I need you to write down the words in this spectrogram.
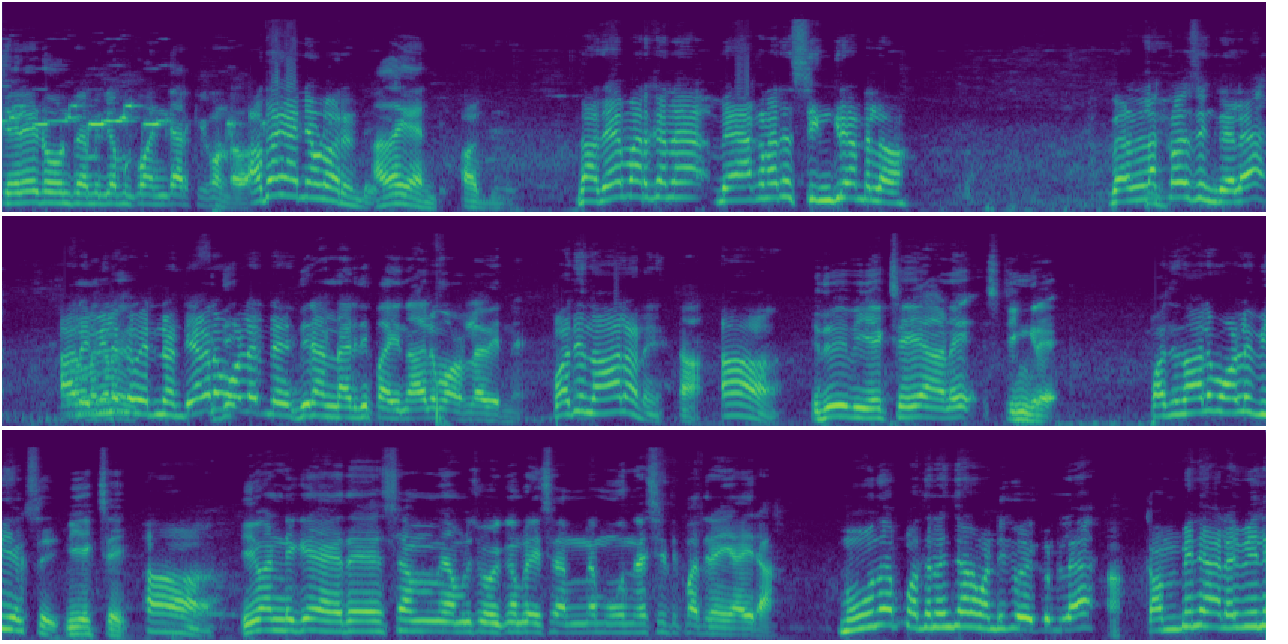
ചെറിയ ഡോൺ പേയ്മെന്റ് നമുക്ക് വണ്ടി ഇറക്കി കൊണ്ടുപോകാം. അതാ കാര്യം നമ്മൾ പറയുന്നുണ്ട് അതാ അതേമാർക്ക് അതേ. മാർക്ക് തന്നെ വേഗണര് സിംഗ്ര ഉണ്ടല്ലോ? വെള്ളക്കള സിംഗ്ര അല്ലേ? അലവിലൊക്കെ വരുന്നുണ്ട്. എങ്ങനെ മോളിലുണ്ട് ഇത് രണ്ടായിരത്തി പതിനാല് മോഡലാണ് വരുന്നത് പതിനാലാണ്. ആ. ഇത് വി എക്സ് ഐ ആണ് സ്റ്റിംഗ്രെ പതിനാല് മോളിൽ V X V X I ആ. ഈ വണ്ടിക്ക് ഏകദേശം നമ്മൾ ചോദിക്കാൻ പ്രൈസ് മൂന്ന് ലക്ഷത്തി പതിനയ്യായിരം. മൂന്ന് പതിനഞ്ചാണ് വണ്ടി ചോദിക്കുന്നില്ല. ആ. കമ്പനി അലവിൽ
